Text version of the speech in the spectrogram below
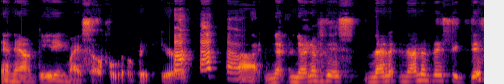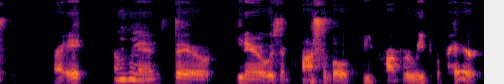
and now I'm dating myself a little bit here, uh, n- none of this, none, none of this existed, right? Mm-hmm. And so, you know, it was impossible to be properly prepared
